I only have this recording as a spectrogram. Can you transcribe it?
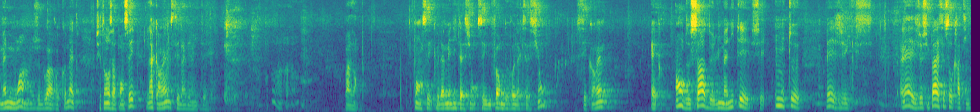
Même moi, hein, je dois reconnaître, j'ai tendance à penser, là quand même, c'est la vérité. Par exemple, penser que la méditation, c'est une forme de relaxation, c'est quand même être en deçà de l'humanité. C'est honteux. je ne suis pas assez socratique.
